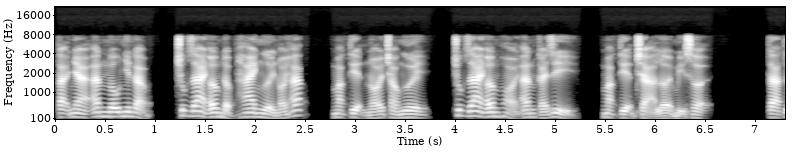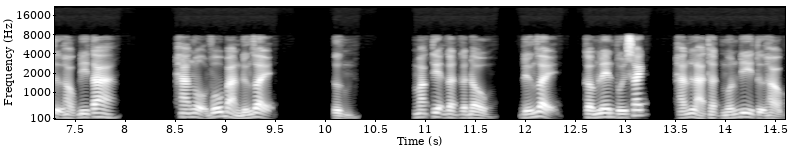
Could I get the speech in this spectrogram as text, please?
Tại nhà ăn ngẫu nhiên gặp, Trúc Giai âm đập hai người nói hắc, Mạc Tiện nói chào ngươi, Trúc Giai âm hỏi ăn cái gì, Mạc Tiện trả lời mì sợi. Ta tự học đi ta. Hà Ngộ vỗ bàn đứng dậy. Ừm. Mạc Tiện gật gật đầu, đứng dậy, cầm lên túi sách, hắn là thật muốn đi tự học.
